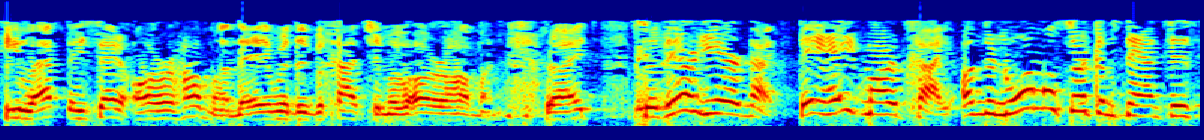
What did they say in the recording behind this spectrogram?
he left, they said, Or Haman. They were the Bechachim of Or Haman. Right? So they're here now. They hate Mordechai. Under normal circumstances,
